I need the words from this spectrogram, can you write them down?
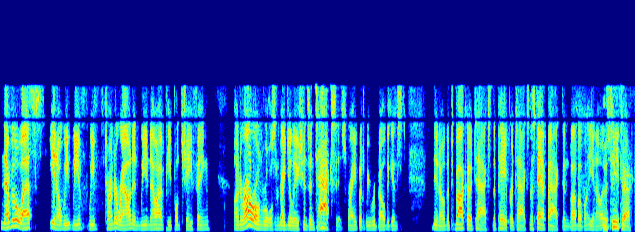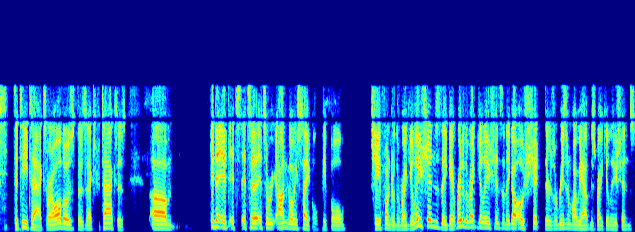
nevertheless, you know we we've we've turned around and we now have people chafing under our own rules and regulations and taxes, right? Because we rebelled against you know the tobacco tax and the paper tax and the Stamp Act and blah blah blah. You know, the tea tax. the tea tax, or all those those extra taxes. Um, and it, it's it's a it's a re- ongoing cycle. People chafe under the regulations, they get rid of the regulations, and they go, "Oh shit, there's a reason why we have these regulations."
